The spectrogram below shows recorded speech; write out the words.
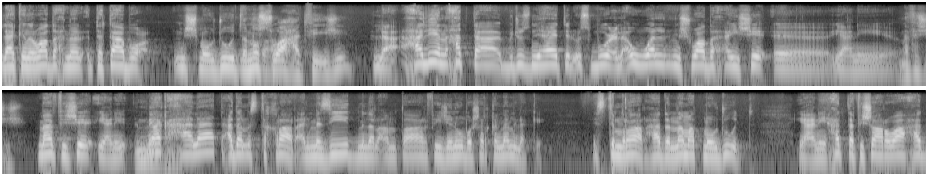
لكن الواضح إن التتابع مش موجود نص واحد. في شيء لا. حاليا حتى بجوز نهاية الأسبوع الأول مش واضح أي شيء آه، يعني ما فيش شيء. ما في شيء يعني هناك حالات عدم استقرار المزيد من الأمطار في جنوب وشرق المملكة. استمرار هذا النمط موجود. يعني حتى في شهر واحد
